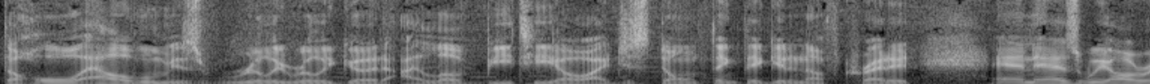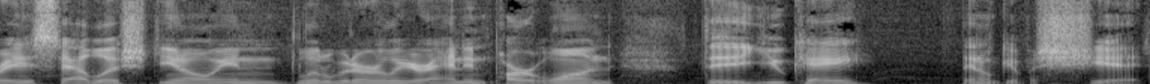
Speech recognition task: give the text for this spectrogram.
The whole album is really, really good. I love BTO. I just don't think they get enough credit. And as we already established, you know, in a little bit earlier and in part one, the UK, they don't give a shit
